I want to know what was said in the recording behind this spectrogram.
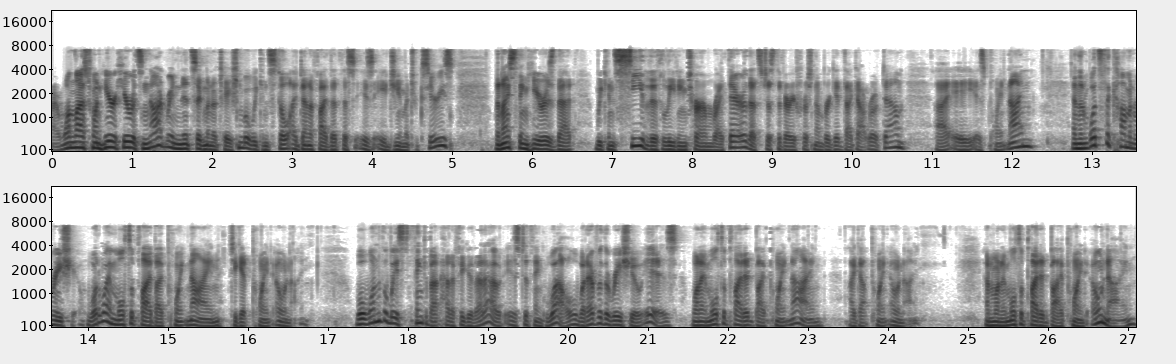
All right, one last one here. Here it's not written in sigma notation, but we can still identify that this is a geometric series. The nice thing here is that we can see the leading term right there. That's just the very first number that got wrote down. Uh, a is 0.9. And then what's the common ratio? What do I multiply by 0.9 to get 0.09? Well, one of the ways to think about how to figure that out is to think, well, whatever the ratio is, when I multiplied it by 0.9, I got 0.09. And when I multiplied it by 0.09,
